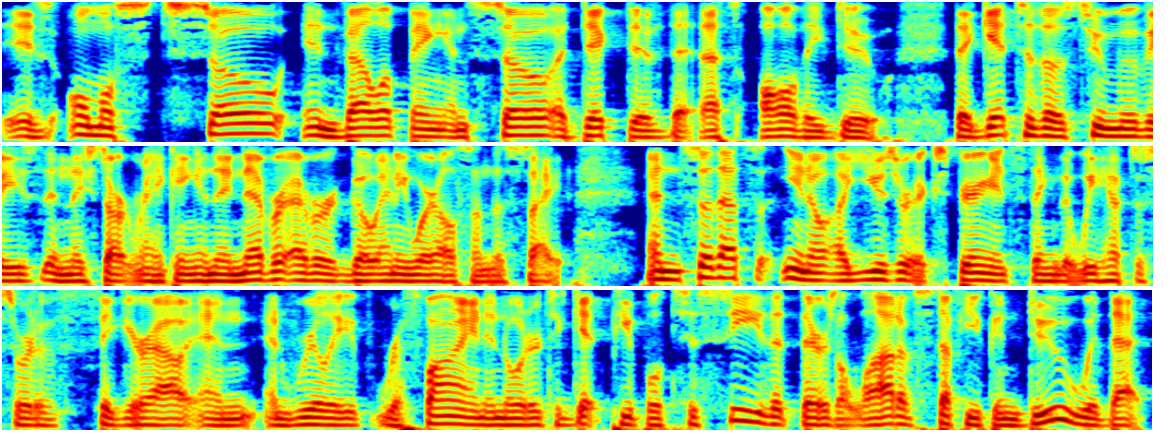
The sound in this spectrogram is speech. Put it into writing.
is almost so enveloping and so addictive that that's all they do. They get to those two movies, and they start ranking, and they never ever go anywhere else on the site. And so that's you know a user experience thing that we have to sort of figure out and and really refine in order to get people to see that there's a lot of stuff you can do with that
